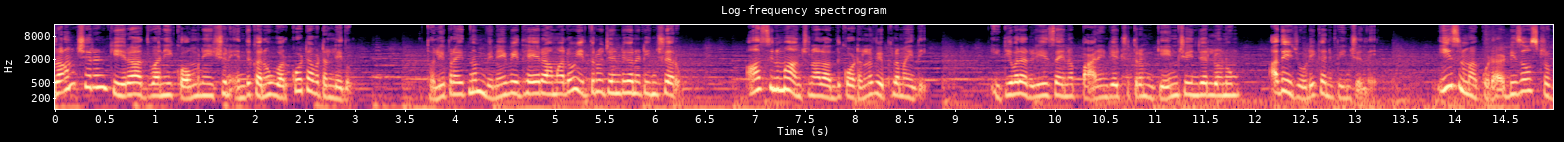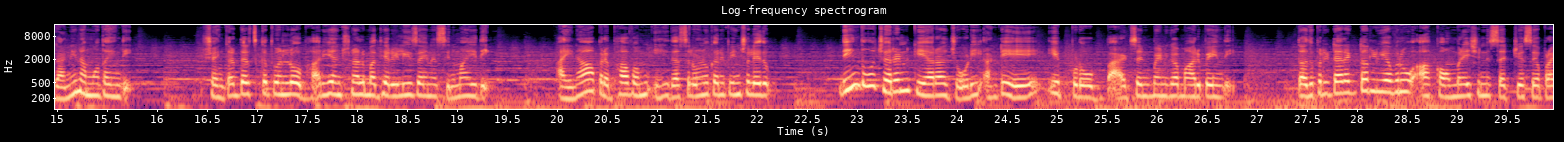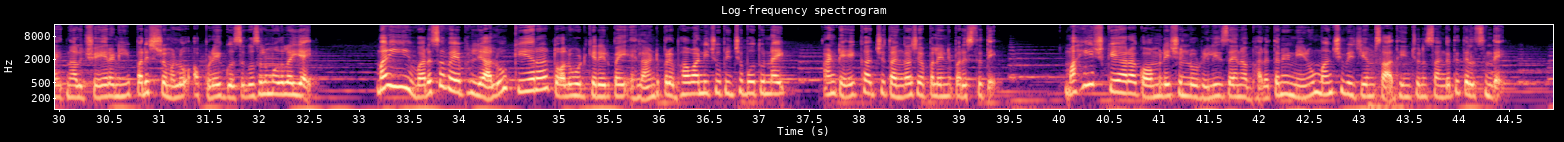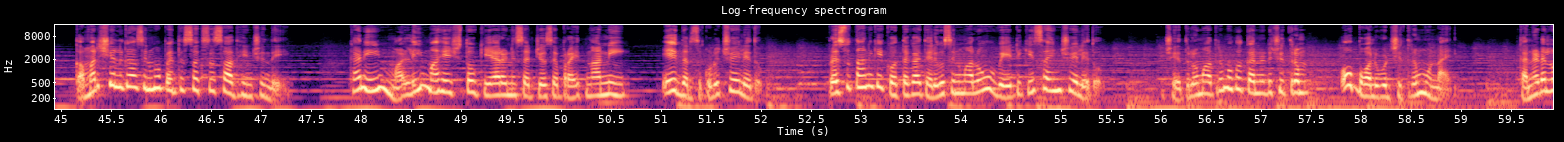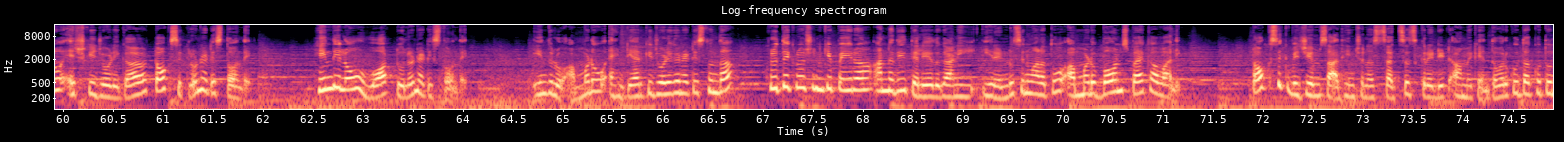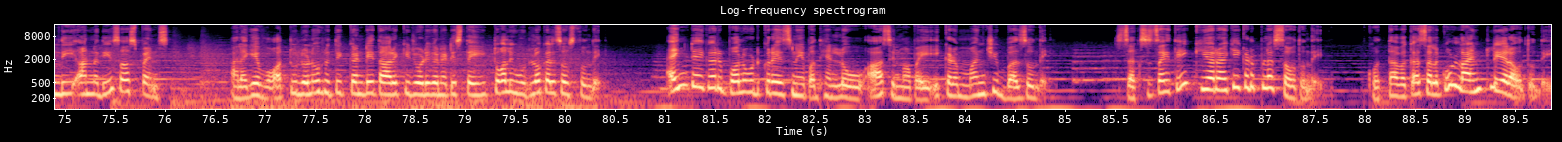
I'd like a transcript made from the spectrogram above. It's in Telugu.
రామ్ చరణ్ కీరా అద్వానీ కాంబినేషన్ ఎందుకనో వర్కౌట్ అవ్వటం లేదు. తొలి ప్రయత్నం వినయ్ విధేయ రామాలో ఇద్దరు జంటగా నటించారు. ఆ సినిమా అంచనాలు అందుకోవడంలో విఫలమైంది. ఇటీవల రిలీజ్ అయిన పాన్ ఇండియా చిత్రం గేమ్ చేంజర్లోనూ అదే జోడీ కనిపించింది. ఈ సినిమా కూడా డిజాస్టర్గానే నమోదైంది. శంకర్ దర్శకత్వంలో భారీ అంచనాల మధ్య రిలీజ్ అయిన సినిమా ఇది. అయినా ఆ ప్రభావం ఏ దశలోనూ కనిపించలేదు. దీంతో చరణ్ కియారా జోడీ అంటే ఎప్పుడో బ్యాడ్ సెంటిమెంట్గా మారిపోయింది. తదుపరి డైరెక్టర్లు ఎవరూ? ఆ కాంబినేషన్ని సెట్ చేసే ప్రయత్నాలు చేయరని పరిశ్రమలో అప్పుడే గుసగుసలు మొదలయ్యాయి. మరి ఈ వరుస వైఫల్యాలు కేరా టాలీవుడ్ కెరీర్పై ఎలాంటి ప్రభావాన్ని చూపించబోతున్నాయి? అంటే ఖచ్చితంగా చెప్పలేని పరిస్థితి. మహేష్ కియారా కాంబినేషన్లో రిలీజ్ అయిన భరతని నేను మంచి విజయం సాధించిన సంగతి తెలిసిందే. కమర్షియల్గా సినిమా పెద్ద సక్సెస్ సాధించింది. కానీ మళ్ళీ మహేష్తో కేఆర్ని సెట్ చేసే ప్రయత్నాన్ని ఏ దర్శకుడు చేయలేదు. ప్రస్తుతానికి కొత్తగా తెలుగు సినిమాలు వేటికి సైన్ చేయలేదు. చేతిలో మాత్రం ఒక కన్నడ చిత్రం ఓ బాలీవుడ్ చిత్రం ఉన్నాయి. కన్నడలో హెచ్కి జోడిగా టాక్సిక్లో నటిస్తోంది. హిందీలో వార్ టూలో నటిస్తోంది. ఇందులో అమ్మడు ఎన్టీఆర్కి జోడిగా నటిస్తుందా? హృతిక్ రోషన్కి పేరా అన్నది తెలియదు కానీ ఈ రెండు సినిమాలతో అమ్మడు బౌన్స్ బ్యాక్ అవ్వాలి. టాక్సిక్ విజయం సాధించిన సక్సెస్ క్రెడిట్ ఆమెకు ఎంతవరకు దక్కుతుంది అన్నది సస్పెన్స్. అలాగే వార్ టూలోనూ హృతిక్ కంటే తారక్కి జోడిగా నటిస్తే టాలీవుడ్లో కలిసి వస్తుంది యంగ్ టైగర్ బాలీవుడ్ క్రేజ్ నేపథ్యంలో ఆ సినిమాపై ఇక్కడ మంచి బజ్ ఉంది. సక్సెస్ అయితే కియారాకి ఇక్కడ ప్లస్ అవుతుంది. కొత్త అవకాశాలకు లైన్ క్లియర్ అవుతుంది.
